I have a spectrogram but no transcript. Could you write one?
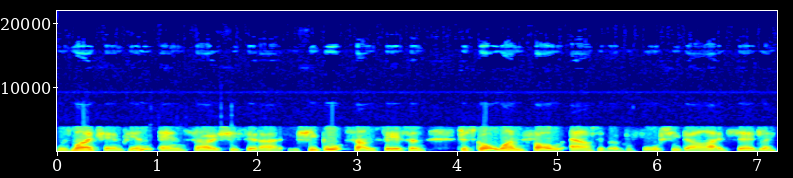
was my champion, and so she said uh, she bought Sunset and just got one foal out of it before she died, sadly.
